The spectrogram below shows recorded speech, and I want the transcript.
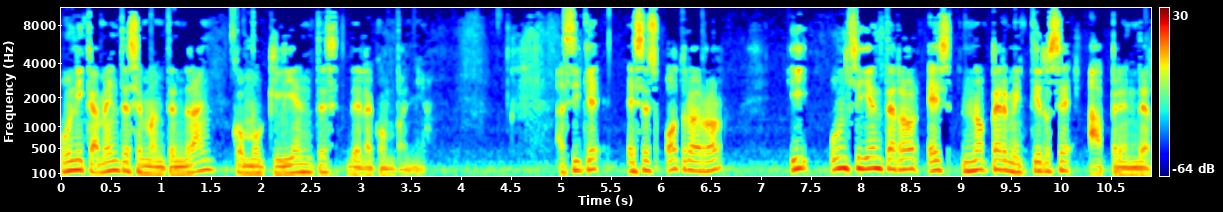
únicamente se mantendrán como clientes de la compañía. Así que ese es otro error Y un siguiente error es no permitirse aprender.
